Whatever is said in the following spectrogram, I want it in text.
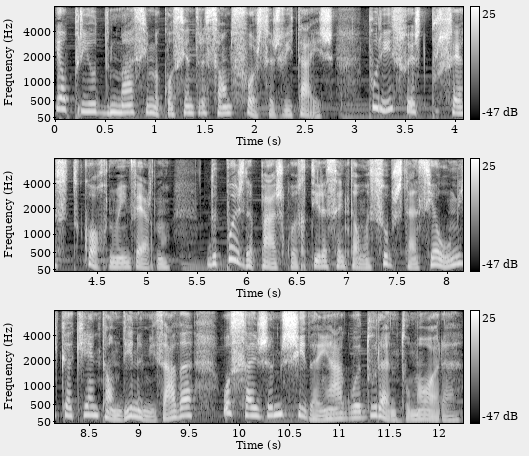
é o período de máxima concentração de forças vitais. Por isso, este processo decorre no inverno. Depois da Páscoa, retira-se então a substância úmica, que é então dinamizada, ou seja, mexida em água durante uma hora.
